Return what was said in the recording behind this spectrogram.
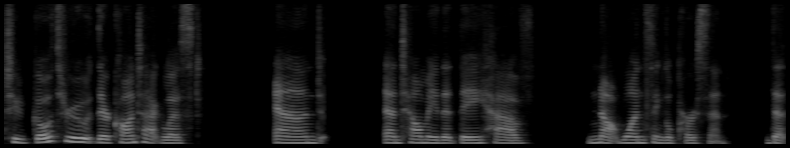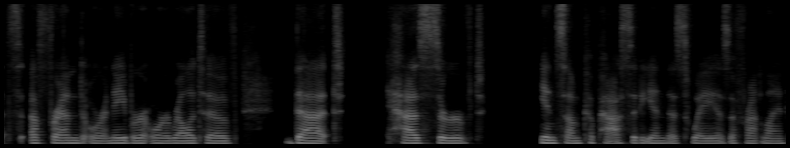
to go through their contact list and and tell me that they have not one single person that's a friend or a neighbor or a relative that has served in some capacity in this way as a frontline.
